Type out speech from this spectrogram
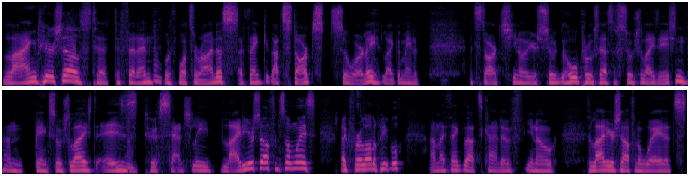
lying to yourselves to to fit in mm. with what's around us. I think that starts so early. Like, I mean, it, it starts, you know, your so the whole process of socialization and being socialized is mm. to essentially lie to yourself in some ways, like for a lot of people. And I think that's kind of, you know, to lie to yourself in a way that's,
